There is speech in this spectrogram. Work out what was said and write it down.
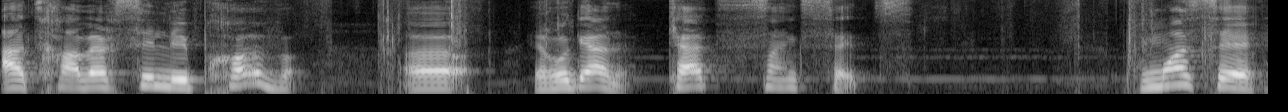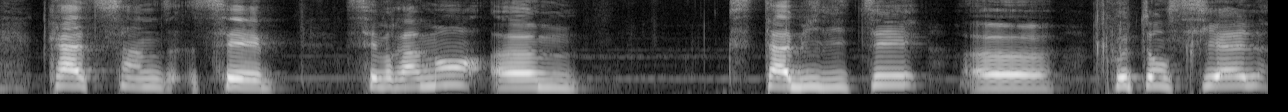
à traverser l'épreuve. Euh, et regarde, 4, 5, 7. Pour moi, c'est 4, 5, c'est, c'est vraiment euh, stabilité, euh, potentiel,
